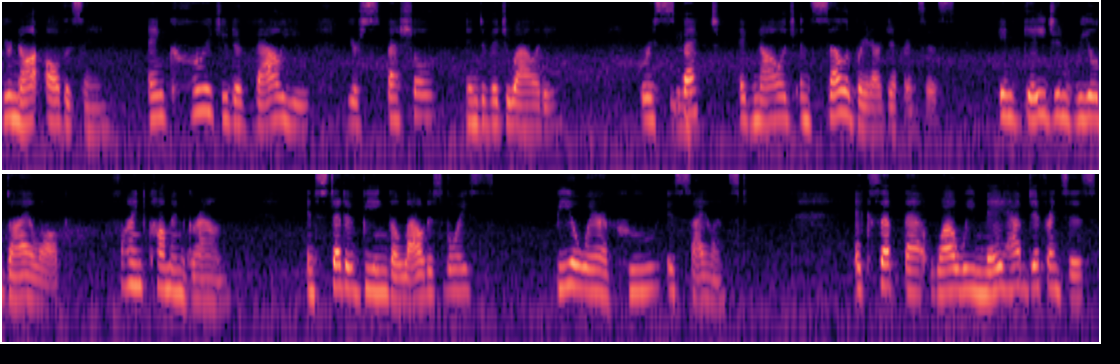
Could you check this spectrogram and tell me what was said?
You're not all the same. I encourage you to value your special individuality. Respect, acknowledge, and celebrate our differences. Engage in real dialogue. Find common ground. Instead of being the loudest voice, be aware of who is silenced. Accept that while we may have differences,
